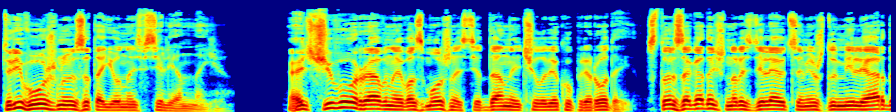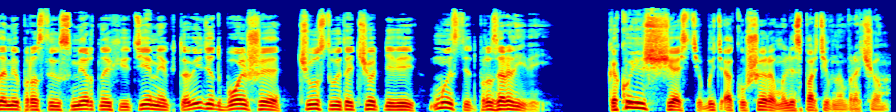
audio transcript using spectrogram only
тревожную затаенность Вселенной. Отчего равные возможности, данные человеку природой, столь загадочно разделяются между миллиардами простых смертных и теми, кто видит больше, чувствует отчетливей, мыслит прозорливей? Какое счастье быть акушером или спортивным врачом?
